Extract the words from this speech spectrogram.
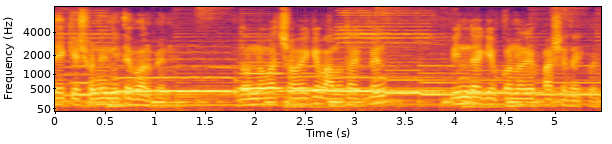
দেখে শুনে নিতে পারবেন। ধন্যবাদ সবাইকে, ভালো থাকবেন। বিন্দা গিফট কর্নারের পাশে থাকবেন।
